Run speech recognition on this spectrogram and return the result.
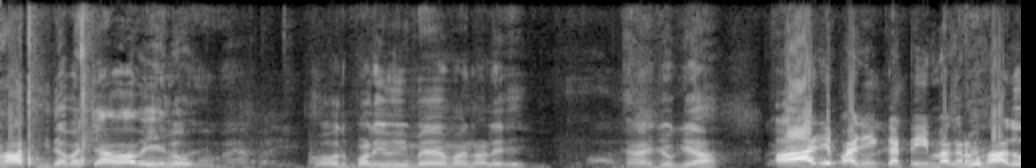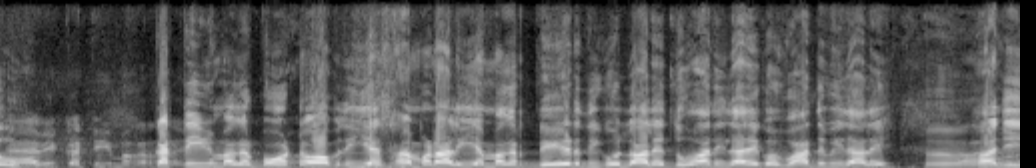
ਹਾਥੀ ਦਾ ਬੱਚਾ ਵਾ ਵੇਖ ਲਓ। ਬਹੁਤ ਪਲੀ ਹੋਈ ਮੈਂ ਮਾ ਨਾਲੇ। ਹੈ ਜੋਗਿਆ ਆ ਜੇ ਭਾਜੀ ਕੱਟੀ ਮਗਰ ਵਿਖਾ ਦਿਓ। ਐ ਵੀ ਕੱਟੀ ਮਗਰ ਕੱਟੀ ਵੀ ਮਗਰ ਬਹੁਤ ਟੌਪ ਦੀ ਹੈ ਸਾਂਭਣ ਵਾਲੀ ਹੈ ਮਗਰ ਡੇਢ ਦੀ ਕੋਈ ਲਾ ਲੇ ਦੋਵਾਂ ਦੀ ਲਾ ਲੇ ਕੋਈ ਵੱਧ ਵੀ ਲਾ ਲੇ। ਹਾਂਜੀ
